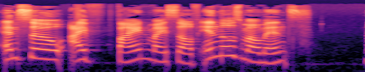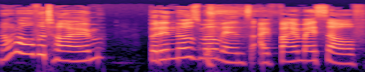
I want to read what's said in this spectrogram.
and so I find myself in those moments, not all the time, but in those moments, I find myself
